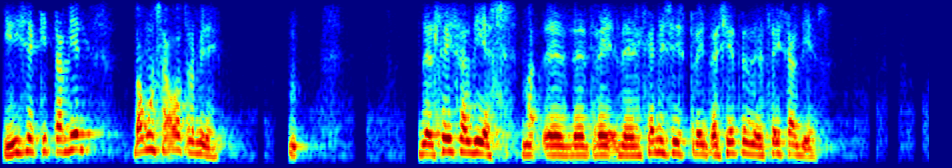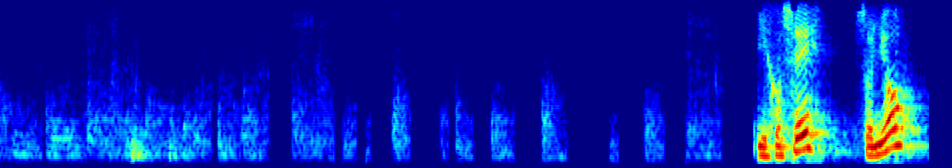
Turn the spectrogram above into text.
Y dice aquí también, vamos a otro, mire, del 6 al 10, ma- eh, de, tre- del Génesis 37, del 6 al 10. Y José soñó,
